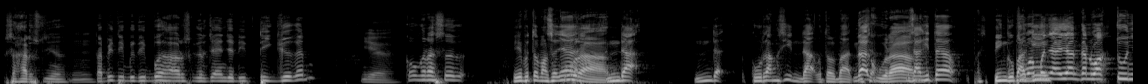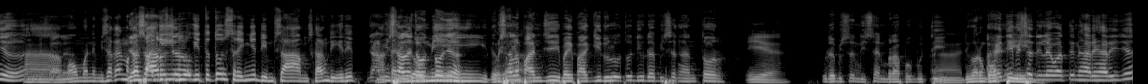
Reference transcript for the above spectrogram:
seharusnya tapi tiba-tiba harus kerjaan jadi tiga kan Iya. kau ngerasa Iya betul maksudnya Kurang. Enggak Enggak Kurang sih enggak betul banget Enggak kurang. Misal kita Minggu cuma pagi menyayangkan waktunya Ah, mau men- misalkan Ya, pagi dulu kita tuh seringnya dimsum, sekarang diirit Ya, misalnya Indomie contohnya, gitu. misalnya kan. Panji pagi-pagi dulu tuh dia udah bisa ngantor, Iya. udah bisa desain berapa butik. Ah, di warung Akhirnya kopi. bisa dilewatin hari-harinya,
